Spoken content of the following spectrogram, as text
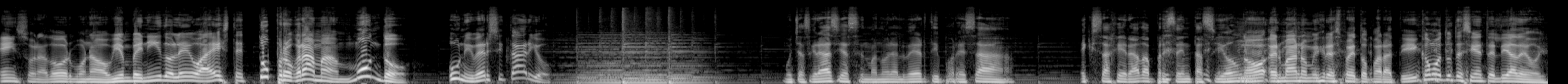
en Sonador Bonao. Bienvenido Leo a este tu programa Mundo Universitario. Muchas gracias, Manuel Alberti, por esa exagerada presentación. No, hermano, mi respeto para ti. ¿Cómo tú te sientes el día de hoy?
